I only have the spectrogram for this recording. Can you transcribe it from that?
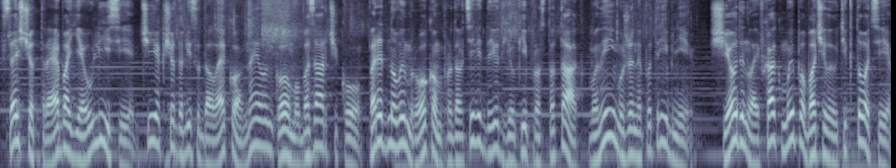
Все, що треба, є у лісі, чи якщо до лісу далеко, на ялинковому базарчику. Перед новим роком продавці віддають гілки просто так, вони їм уже не потрібні. Ще один лайфхак ми побачили у Тіктоці.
